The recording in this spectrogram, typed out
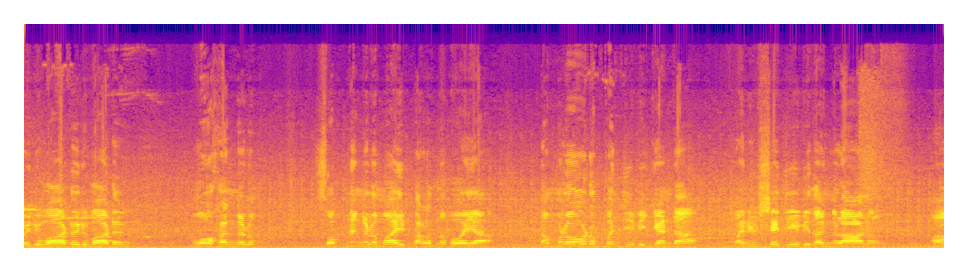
ഒരുപാട് ഒരുപാട് മോഹങ്ങളും സ്വപ്നങ്ങളുമായി പറന്നുപോയ നമ്മളോടൊപ്പം ജീവിക്കേണ്ട മനുഷ്യ ജീവിതങ്ങളാണ് ആ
